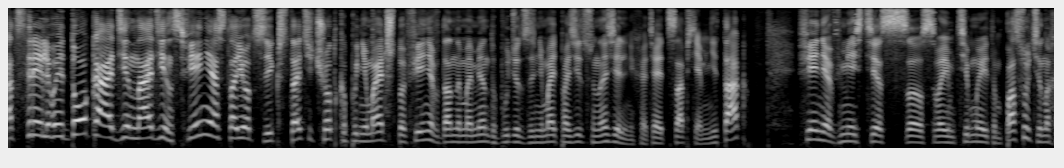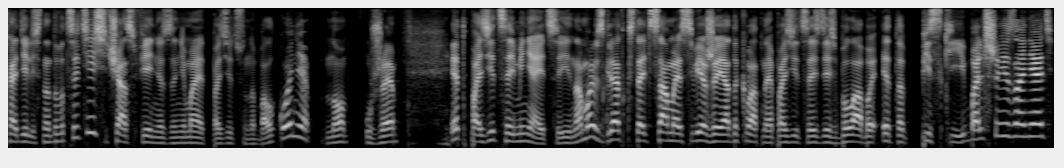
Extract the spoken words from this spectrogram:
Отстреливает Дока один на один с Фени остается. И, кстати, четко понимает, что Феня в данный момент будет занимать позицию на зелени. Хотя это совсем не так. Феня вместе с э, своим тиммейтом, по сути, находились на 20. Сейчас Феня занимает позицию на балконе. Но уже эта позиция меняется. И, на мой взгляд, кстати, самая свежая и адекватная позиция здесь была бы это пески большие занять.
